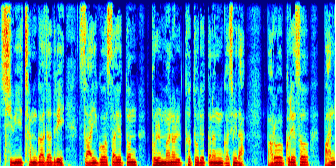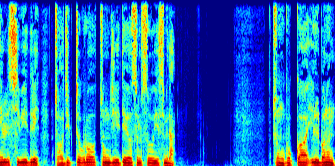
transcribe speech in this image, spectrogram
시위 참가자들이 쌓이고 쌓였던 불만을 터뜨렸다는 것입니다. 바로 그래서 반일 시위들이 조직적으로 중지되었을 수 있습니다. 중국과 일본은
